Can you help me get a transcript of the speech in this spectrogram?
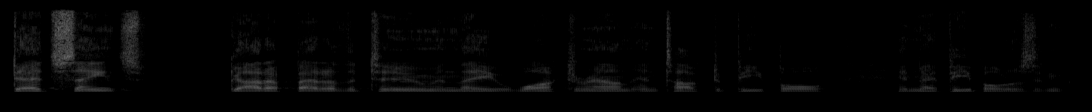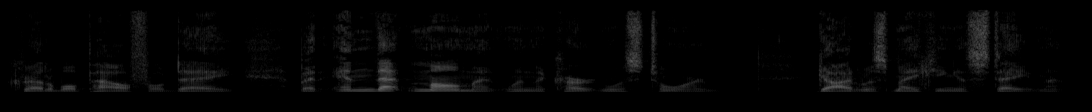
Dead saints got up out of the tomb and they walked around and talked to people and met people. It was an incredible, powerful day. But in that moment when the curtain was torn, God was making a statement.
